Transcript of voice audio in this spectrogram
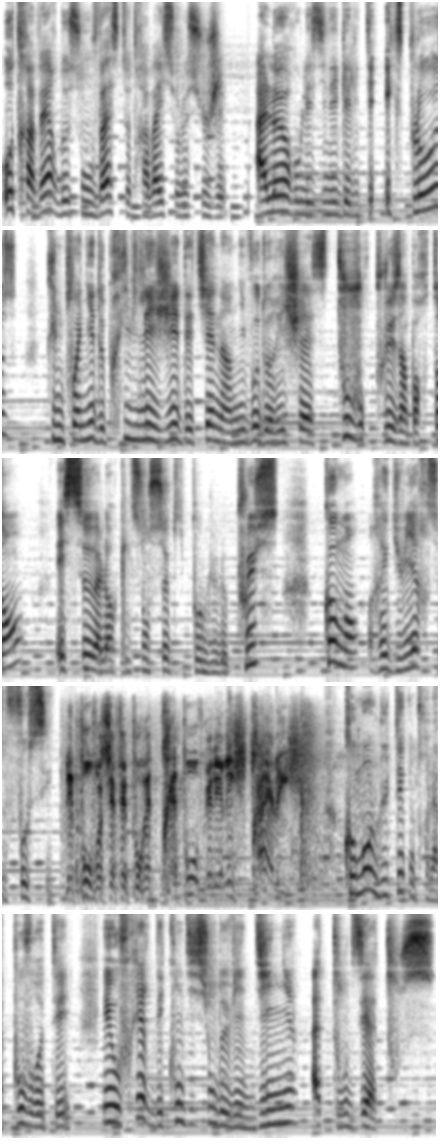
au travers de son vaste travail sur le sujet. À l'heure où les inégalités explosent, qu'une poignée de privilégiés détiennent un niveau de richesse toujours plus important, et ce alors qu'ils sont ceux qui polluent le plus, comment réduire ce fossé? Les pauvres, c'est fait pour être très pauvres et les riches très riches. Comment lutter contre la pauvreté et offrir des conditions de vie dignes à toutes et à tous?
